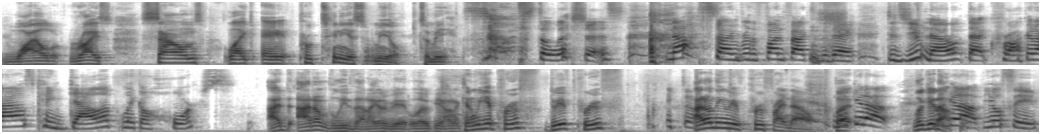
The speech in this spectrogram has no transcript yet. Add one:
wild rice. Sounds like a proteinous meal to me. Sounds delicious. now it's time for the fun fact of the day. Did you know that crocodiles can gallop like a horse? I, I don't believe that. I gotta be low-key on it. Can we get proof? Do we have proof? I don't I don't think we have proof right now. Look it up. Look it Look up. Look it up. You'll see.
